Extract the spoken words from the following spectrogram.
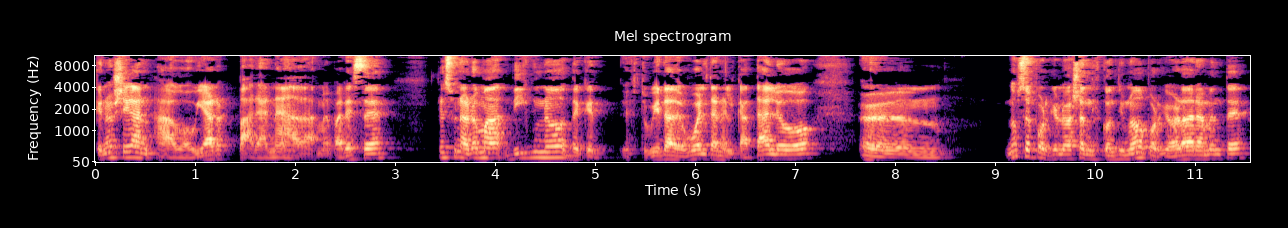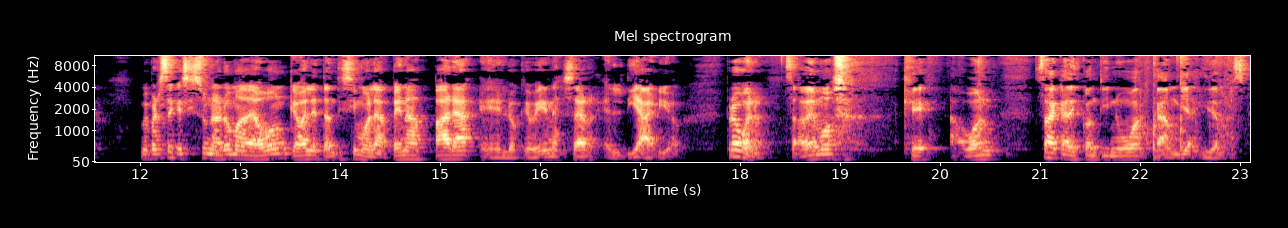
que no llegan a agobiar para nada. Me parece que es un aroma digno de que estuviera de vuelta en el catálogo. Em, no sé por qué lo hayan discontinuado, porque verdaderamente me parece que sí es un aroma de Avon que vale tantísimo la pena para eh, lo que viene a ser el diario. Pero bueno, sabemos que Avon saca, discontinúa, cambia y demás.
